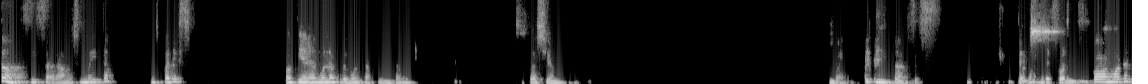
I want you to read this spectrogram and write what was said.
Entonces, ahora vamos a meditar. ¿Les parece? ¿O tiene alguna pregunta? Situación. Bueno, entonces, tengo de forma cómoda.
